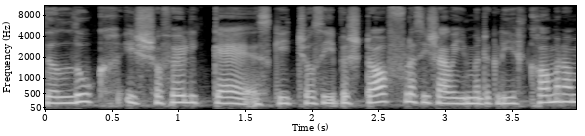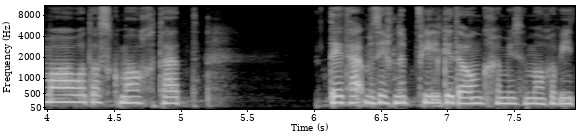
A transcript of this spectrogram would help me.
der Look ist schon völlig gegeben. Es gibt schon sieben Staffeln, es ist auch immer der gleiche Kameramann, der das gemacht hat dort hat man sich nicht viel Gedanken müssen machen, wie,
